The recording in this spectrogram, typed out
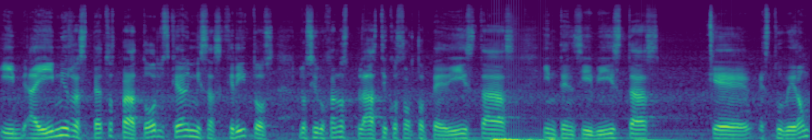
Y ahí mis respetos para todos los que eran mis adscritos, los cirujanos plásticos, ortopedistas, intensivistas, que estuvieron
